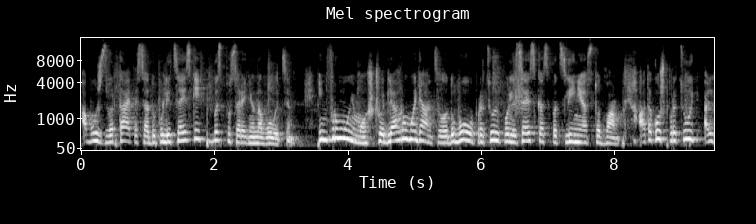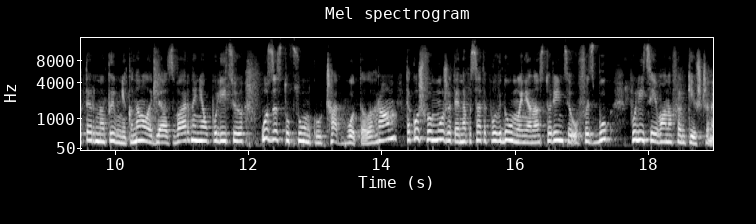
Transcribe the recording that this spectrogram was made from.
або ж звертайтеся до поліцейських безпосередньо на вулиці. Інформуємо, що для громадян цілодобово працює поліцейська спецлінія 102, а також працюють альтернативні канали для звернення у поліцію у застосунку чат-бот Телеграм. Також ви можете написати повідомлення на сторінці у Фейсбук поліції Івано-Франківщини.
